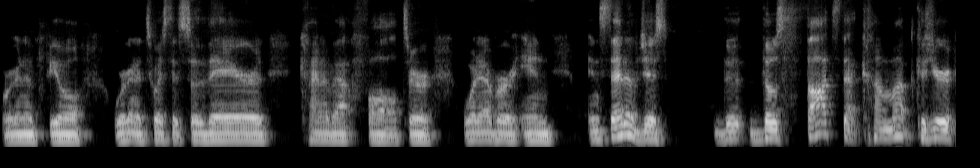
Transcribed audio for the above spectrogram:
we're going to feel we're going to twist it so they're kind of at fault or whatever. And instead of just the those thoughts that come up because you're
